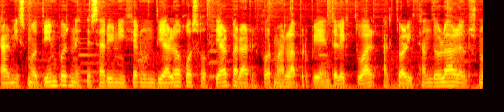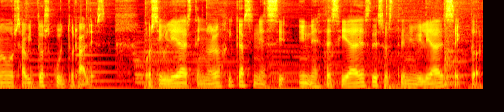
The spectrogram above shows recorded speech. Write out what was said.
Al mismo tiempo es necesario iniciar un diálogo social para reformar la propiedad intelectual actualizándola a los nuevos hábitos culturales, posibilidades tecnológicas y necesidades de sostenibilidad del sector.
